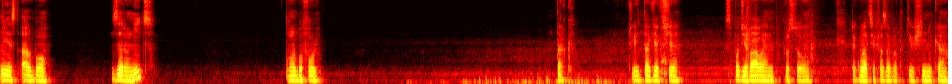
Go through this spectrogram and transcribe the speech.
Jest albo zero nic, albo full. Tak. Czyli tak jak się spodziewałem, po prostu regulacja fazowa takiego silnika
